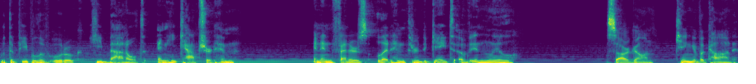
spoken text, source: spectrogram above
With the people of Uruk he battled, and he captured him, and in fetters led him through the gate of Enlil. Sargon, king of Akkad,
